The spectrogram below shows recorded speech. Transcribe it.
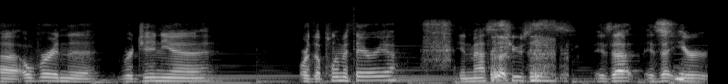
uh, over in the Virginia or the Plymouth area in Massachusetts? Is that is that your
